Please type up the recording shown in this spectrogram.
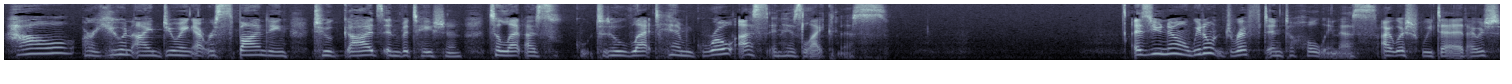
How are you and I doing at responding to God's invitation to let us to let him grow us in his likeness? As you know, we don't drift into holiness. I wish we did. I wish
